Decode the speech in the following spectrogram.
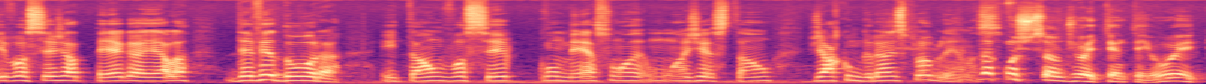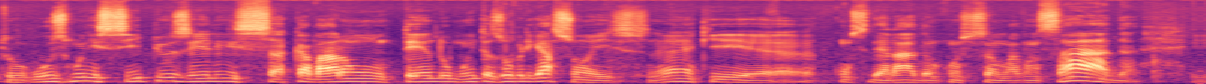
e você já pega ela devedora. Então você começa uma, uma gestão já com grandes problemas. Na Constituição de 88, os municípios eles acabaram tendo muitas obrigações, né? que é considerada uma Constituição avançada e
